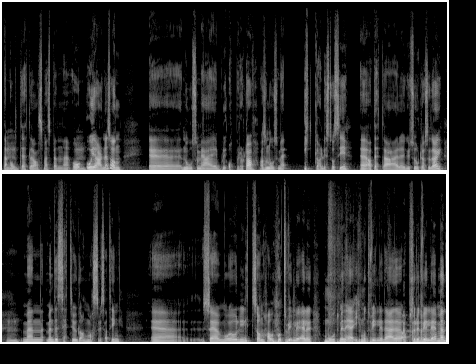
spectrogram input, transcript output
Det er alltid et eller annet som er spennende. Og, og gjerne sånn eh, noe som jeg blir opprørt av. Altså noe som jeg ikke har lyst til å si. Eh, at dette er Guds ord til oss i dag. Men, men det setter jo i gang massevis av ting. Eh, så jeg må jo litt sånn halvmotvillig, eller mot min egen Ikke motvillig, det er absolutt villig, men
